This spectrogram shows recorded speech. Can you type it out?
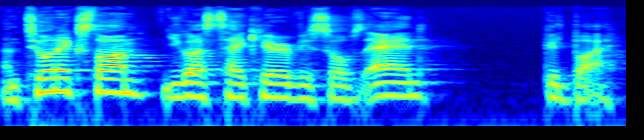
Until next time, you guys take care of yourselves and goodbye.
